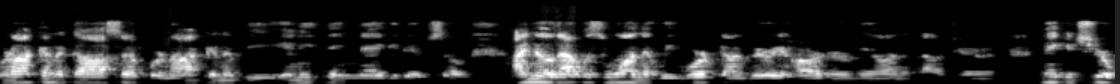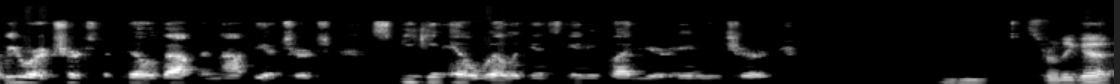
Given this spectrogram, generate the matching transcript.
we're not going to gossip, we're not going to be anything negative. So I know that was one that we worked on very hard early on about Jared, making sure we were a church to build up and not be a church speaking ill will against anybody or any church. Mm-hmm. It's really good.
